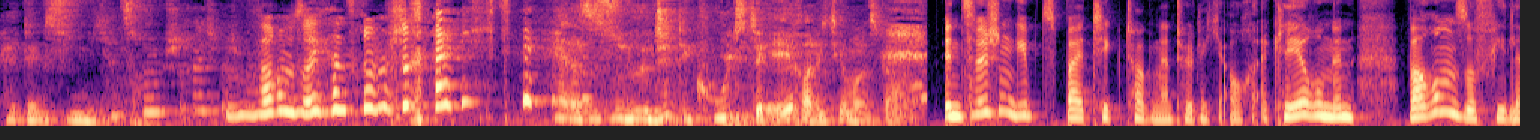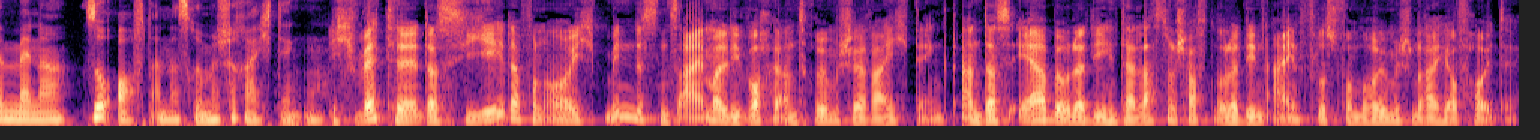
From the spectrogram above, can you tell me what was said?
Hä, denkst du nicht ans Römische Reich? Warum soll ich ans Römische Reich denken? Hä, das ist so legit die coolste Ära, die es jemals gab. Inzwischen gibt's bei TikTok natürlich auch Erklärungen, warum so viele Männer so oft an das Römische Reich denken. Ich wette, dass jeder von euch mindestens einmal die Woche ans Römische Reich denkt, an das Erbe oder die Hinterlassenschaften oder den Einfluss vom Römischen Reich auf heute.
